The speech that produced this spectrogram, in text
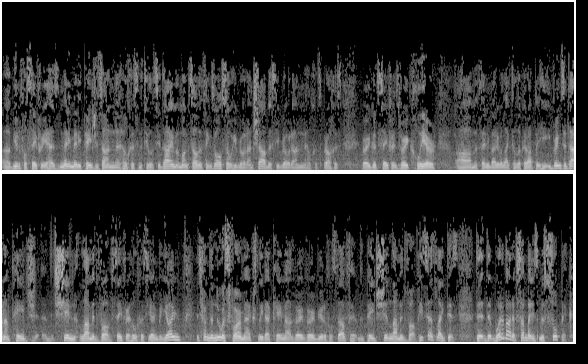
a beautiful sefer. He has many, many pages on uh, Hilchas Netilas Yadayim, amongst other things. Also, he wrote on Shabbos. He wrote on Hilchas Brachas. Very good sefer. It's very clear. Um, if anybody would like to look it up, he, he brings it down on page Shin Lamed Vav Sefer Hilchas Yom B'Yom. It's from the newest farm actually that came out. Very, very beautiful stuff. Page Shin Lamed Vav. He says like this: the, the, What about if somebody's misupik?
